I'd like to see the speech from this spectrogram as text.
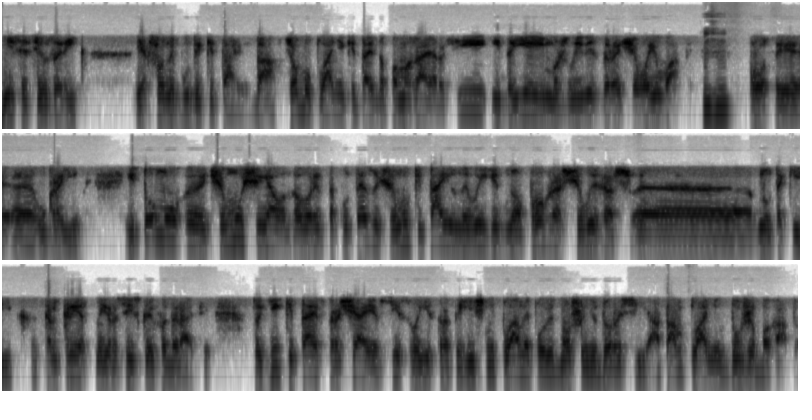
місяців за рік, якщо не буде Китаю. Да, в цьому плані Китай допомагає Росії і дає їй можливість, до речі, воювати uh проти е, України. І тому е, чому ще я от говорив таку тезу, чому Китаю не вигідно програш чи виграш е, ну такий конкретний Російської Федерації. Тоді Китай втрачає всі свої стратегічні плани по відношенню до Росії, а там планів дуже багато.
